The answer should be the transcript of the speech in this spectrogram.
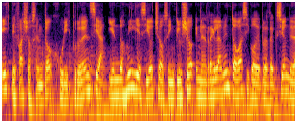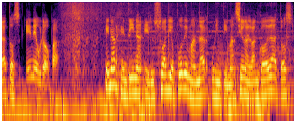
Este fallo sentó jurisprudencia y en 2018 se incluyó en el Reglamento Básico de Protección de Datos en Europa. En Argentina, el usuario puede mandar una intimación al banco de datos,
